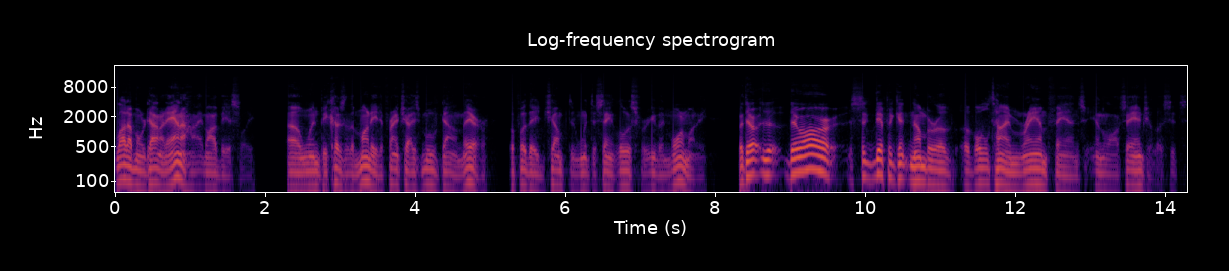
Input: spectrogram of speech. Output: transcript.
a lot of them were down in Anaheim, obviously, uh, when because of the money, the franchise moved down there before they jumped and went to St. Louis for even more money. But there, there are a significant number of, of old time Ram fans in Los Angeles. It's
